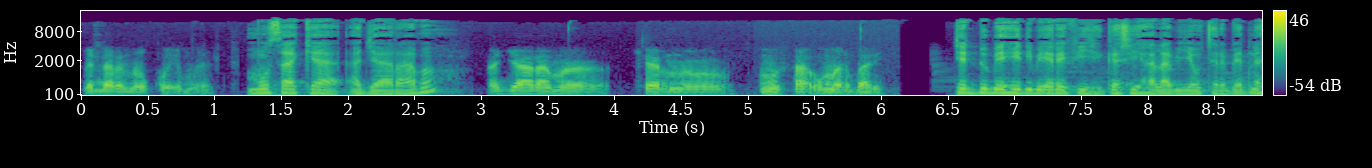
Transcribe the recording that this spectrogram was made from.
ɓe ndaranoo koye mumen. Moussa kia a jaaraama. a jarama ceerno moussa oumar bari. Tedduɓe heeɗiɓe rfi gasi ha laaɓi yewtere men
